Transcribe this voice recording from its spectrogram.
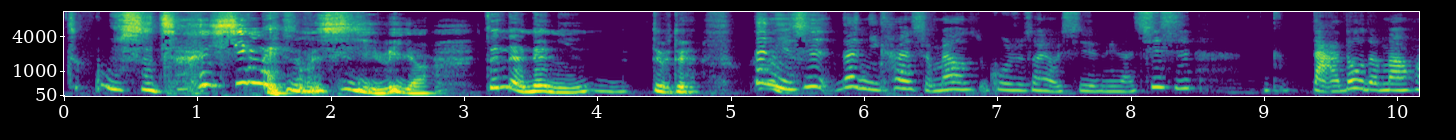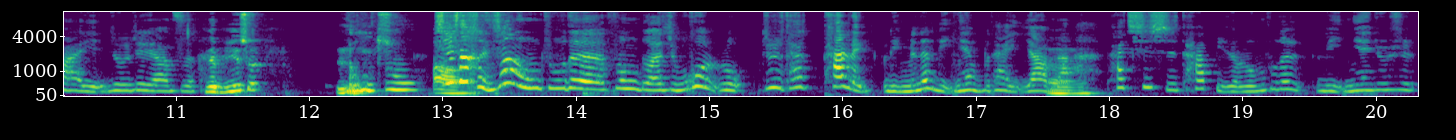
这故事真心没什么吸引力啊！真的，那你对不对？那你是那你看什么样的故事算有吸引力呢？其实打斗的漫画也就这样子，那比如说《龙珠》啊，其实很像龙珠的风格，只不过龙就是它它里里面的理念不太一样的。嗯它其实它比的龙珠的理念就是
